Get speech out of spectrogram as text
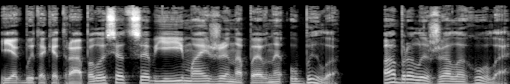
Якби таке трапилося, це б її майже напевне убило. Абра лежала гола.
